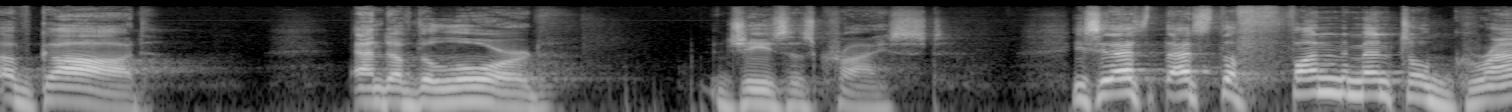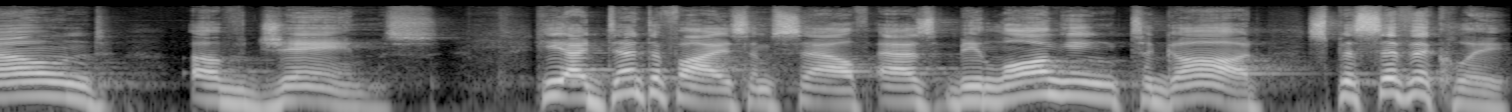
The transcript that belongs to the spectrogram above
of God and of the Lord Jesus Christ. You see, that's, that's the fundamental ground of James. He identifies himself as belonging to God, specifically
